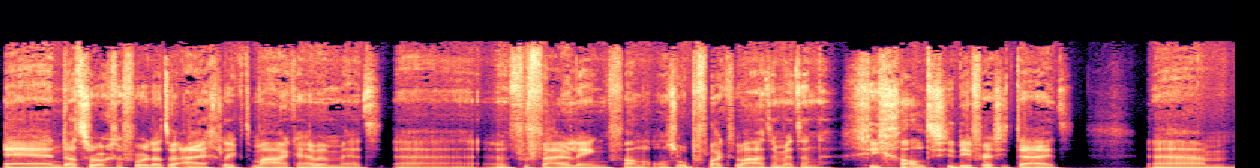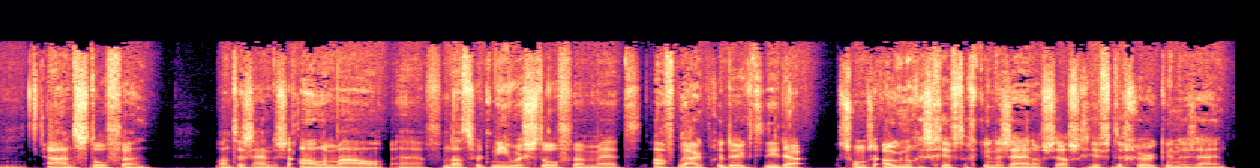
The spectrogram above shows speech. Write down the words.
En dat zorgt ervoor dat we eigenlijk te maken hebben met uh, een vervuiling van ons oppervlaktewater. Met een gigantische diversiteit um, aan stoffen. Want er zijn dus allemaal uh, van dat soort nieuwe stoffen met afbraakproducten die daar soms ook nog eens giftig kunnen zijn of zelfs giftiger kunnen zijn.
